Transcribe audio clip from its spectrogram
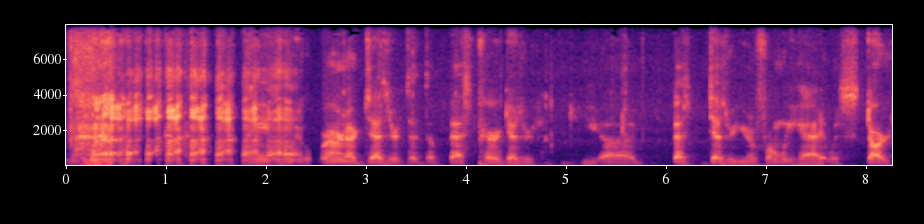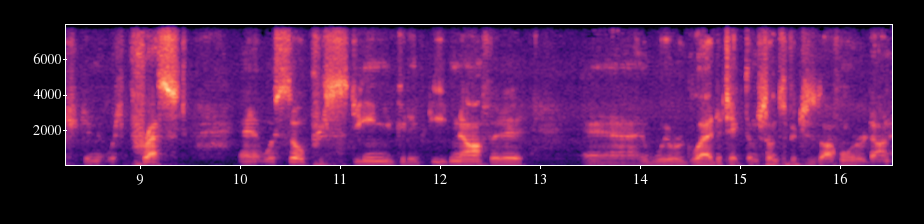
We were wearing our desert, the, the best pair of desert, uh, best desert uniform we had. It was starched and it was pressed, and it was so pristine you could have eaten off of it. And we were glad to take them sons of bitches off when we were done.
